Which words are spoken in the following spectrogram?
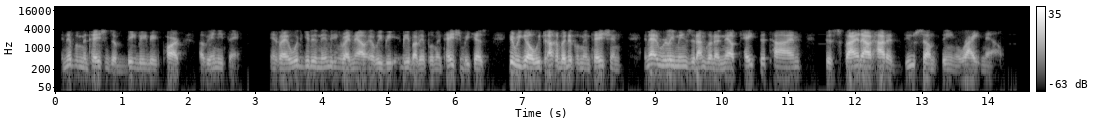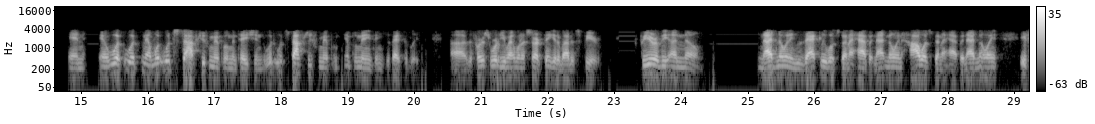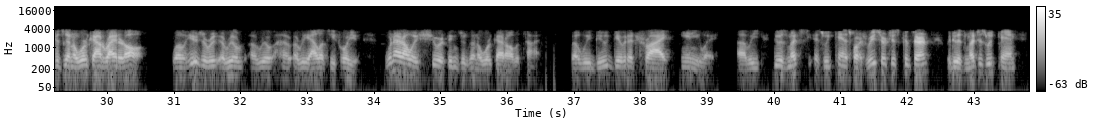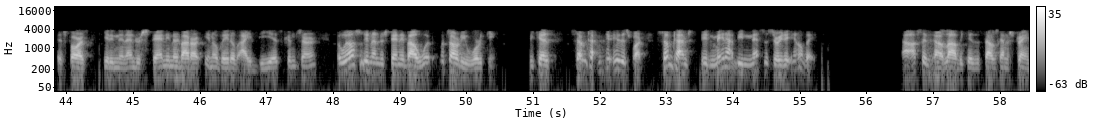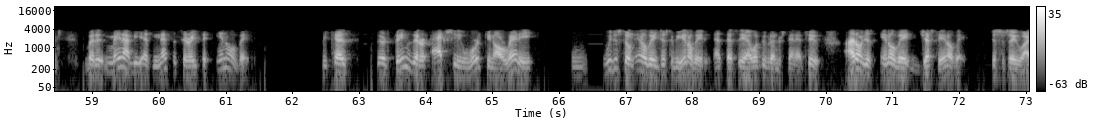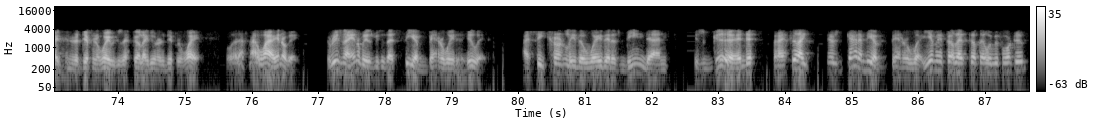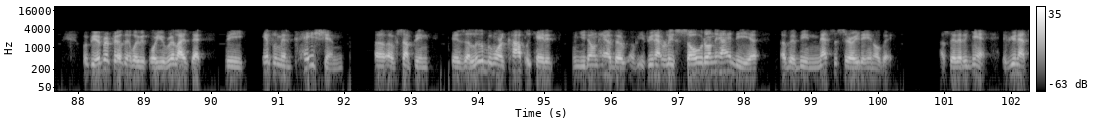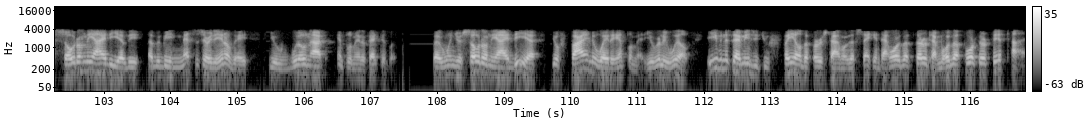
And implementation is a big, big, big part of anything. And if I would get into anything right now, it would be, be about implementation because here we go. We talk about implementation, and that really means that I'm going to now take the time to find out how to do something right now. And and what what now what, what stops you from implementation? What what stops you from imp- implementing things effectively? Uh, the first word you might want to start thinking about is fear. Fear of the unknown. Not knowing exactly what's going to happen, not knowing how it's going to happen, not knowing if it's going to work out right at all. Well, here's a, re- a real a real a reality for you. We're not always sure things are going to work out all the time but we do give it a try anyway. Uh, we do as much as we can as far as research is concerned. We do as much as we can as far as getting an understanding about our innovative ideas concerned. But we also get an understanding about what, what's already working. Because sometimes, hear this part, sometimes it may not be necessary to innovate. I'll say that out loud because it sounds kind of strange, but it may not be as necessary to innovate because there are things that are actually working already we just don't innovate just to be innovating. That's that's yeah. I want people to understand that too. I don't just innovate just to innovate, just to say well, I did it a different way because I feel like doing it a different way. Well, that's not why I innovate. The reason I innovate is because I see a better way to do it. I see currently the way that it's being done is good, but I feel like there's got to be a better way. You ever felt that felt that way before too? Well, if you ever felt that way before, you realize that the implementation uh, of something is a little bit more complicated when you don't have the, if you're not really sold on the idea of it being necessary to innovate. I'll say that again. If you're not sold on the idea of, the, of it being necessary to innovate, you will not implement effectively. But when you're sold on the idea, you'll find a way to implement. You really will. Even if that means that you fail the first time or the second time or the third time or the fourth or fifth time.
